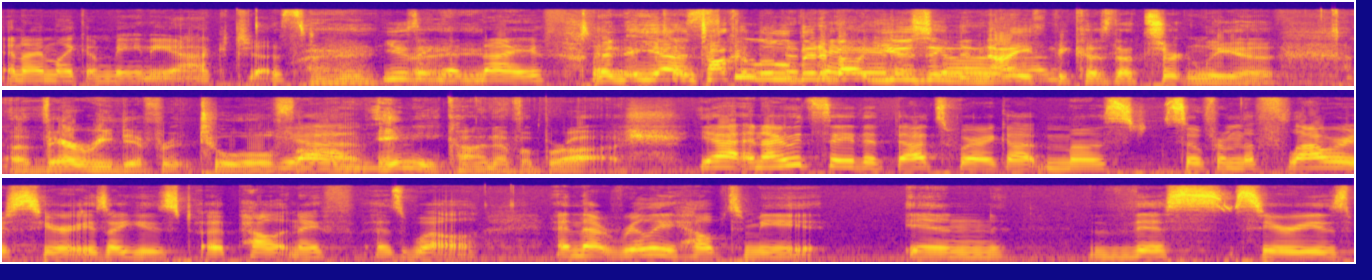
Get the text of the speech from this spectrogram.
and I'm like a maniac just Right, using right. a knife. To And yeah, and talk a little bit about using the knife around. because that's certainly a, a very different tool from any kind of a brush. Yeah, and I would say that that's where I got most. So from the flowers series, I used a palette knife as well, and that really helped me in this series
